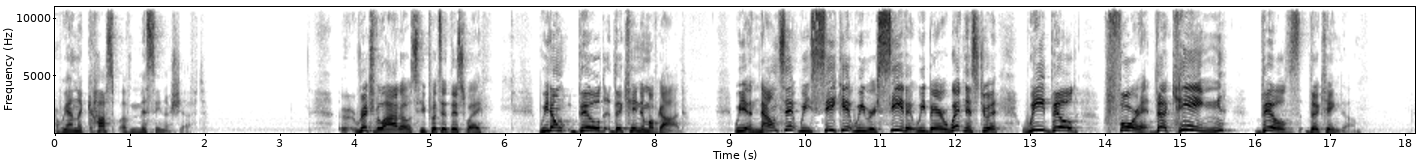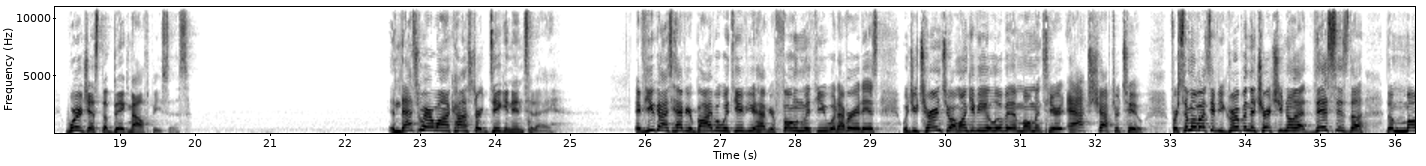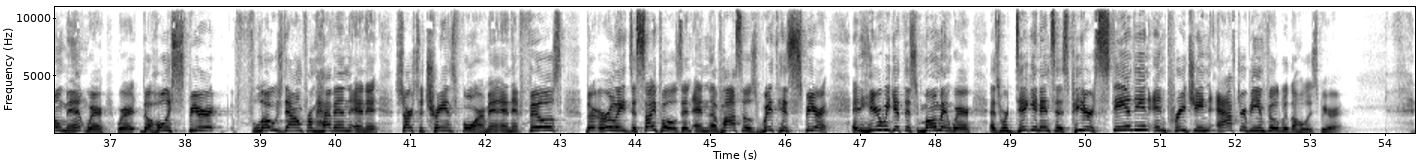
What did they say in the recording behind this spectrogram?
Are we on the cusp of missing a shift? Rich Villodas, he puts it this way We don't build the kingdom of God. We announce it, we seek it, we receive it, we bear witness to it, we build for it. The king builds the kingdom. We're just the big mouthpieces. And that's where I want to kind of start digging in today. If you guys have your Bible with you, if you have your phone with you, whatever it is, would you turn to? I want to give you a little bit of moments here Acts chapter 2. For some of us, if you grew up in the church, you know that this is the, the moment where, where the Holy Spirit flows down from heaven and it starts to transform and, it fills the early disciples and, and the apostles with his spirit. And here we get this moment where, as we're digging into this, Peter is standing and preaching after being filled with the Holy Spirit.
